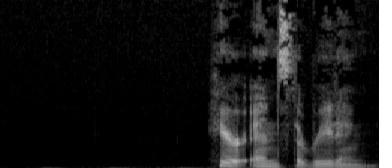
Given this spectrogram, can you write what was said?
Here ends the reading.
